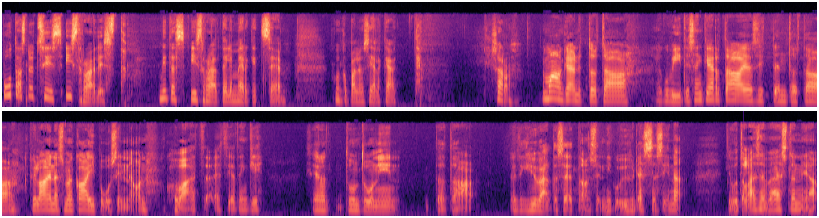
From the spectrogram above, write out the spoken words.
Puhutaan nyt siis Israelista. Mitäs Israel teille merkitsee? Kuinka paljon siellä käytte? Sharon. No, mä oon käynyt tota, joku viitisen kertaa ja sitten tota, kyllä aina semmoinen kaipuu sinne on kova, että, että jotenkin siellä tuntuu niin tota, jotenkin hyvältä se, että on se niin kuin yhdessä siinä juutalaisen väestön ja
